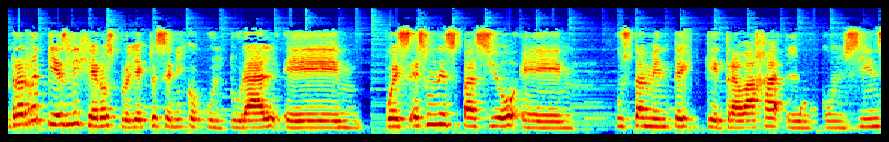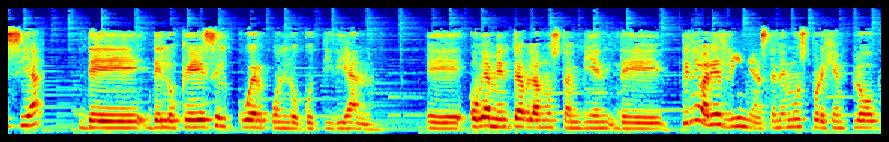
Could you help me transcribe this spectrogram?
Rarre Pies Ligeros, proyecto escénico cultural, pues es un espacio justamente que trabaja la conciencia de, de, lo que es el cuerpo en lo cotidiano. Eh, obviamente hablamos también de, tiene varias líneas, tenemos por ejemplo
